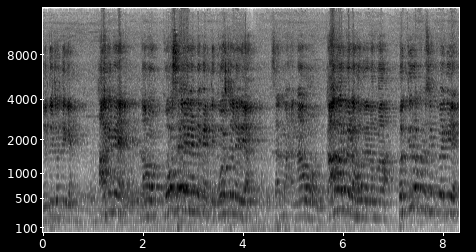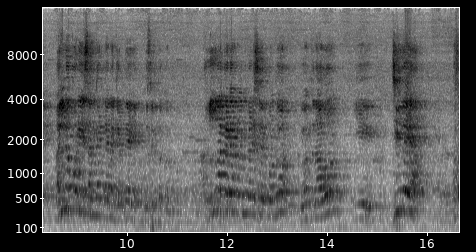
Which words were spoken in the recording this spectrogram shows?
ಜೊತೆ ಜೊತೆಗೆ. ಹಾಗೇನೆ ನಾವು ಕೋಸ್ಟಲ್ ಏರಿಯಾ ಅಂತ ಕರಿತೀವಿ, ಕೋಸ್ಟಲ್ ಏರಿಯಾ ಸನ್ಮ, ನಾವು ಕಾವಾರ ಕಡೆ ಹೋದ್ರೆ ನಮ್ಮ ಫಕೀರಪುರ ಸಚಿವಾಗಿ ಅಲ್ಲೂ ಕೂಡ ಈ ಸಂಘಟನೆಯನ್ನ ಗಟ್ಟಿಯಾಗಿ ಬೆಳೆಸಿರ್ತಕ್ಕಂಥದ್ದು ಎಲ್ಲ ಕಡೆ ಒಂದ್ ಕಡೆ ಸೇರಿಕೊಂಡು ಇವತ್ತು ನಾವು ಈ ಜಿಲ್ಲೆಯ ಹೊಸ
